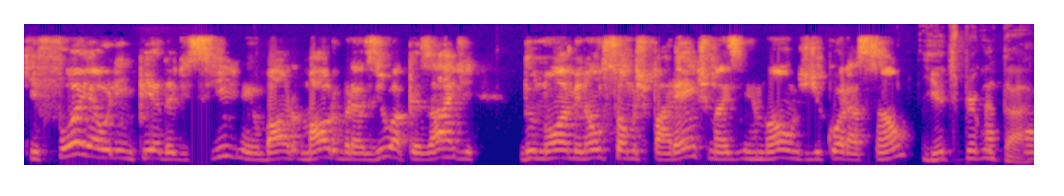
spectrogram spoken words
que foi à Olimpíada de Sydney, o Mauro, Mauro Brasil, apesar de do nome não somos parentes, mas irmãos de coração. Ia te perguntar.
